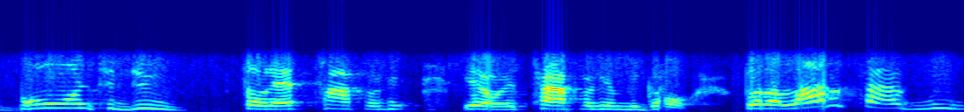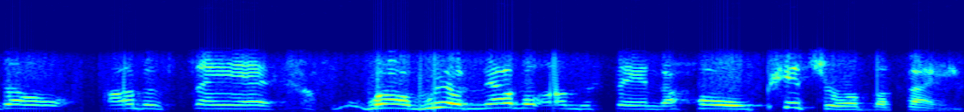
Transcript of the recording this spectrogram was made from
born to do. So that's time for him. You know, it's time for him to go. But a lot of times we don't understand. Well, we'll never understand the whole picture of a thing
